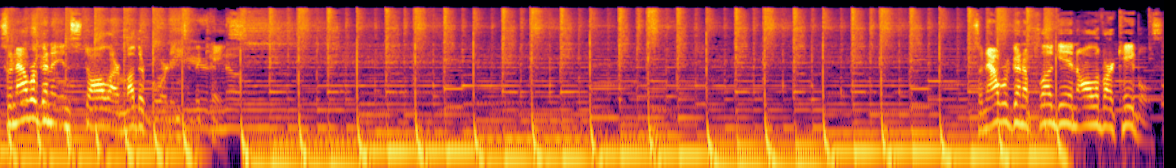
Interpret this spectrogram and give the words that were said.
So now we're going to install our motherboard into the case. So now we're going to plug in all of our cables.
